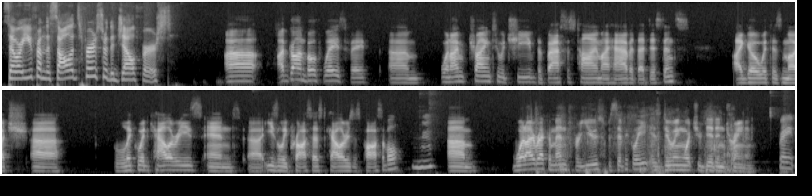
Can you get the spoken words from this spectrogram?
So, are you from the solids first or the gel first? Uh, I've gone both ways, Faith. Um, when I'm trying to achieve the fastest time I have at that distance, I go with as much uh, liquid calories and uh, easily processed calories as possible. Mm-hmm. Um, what I recommend for you specifically is doing what you did in training, Right.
